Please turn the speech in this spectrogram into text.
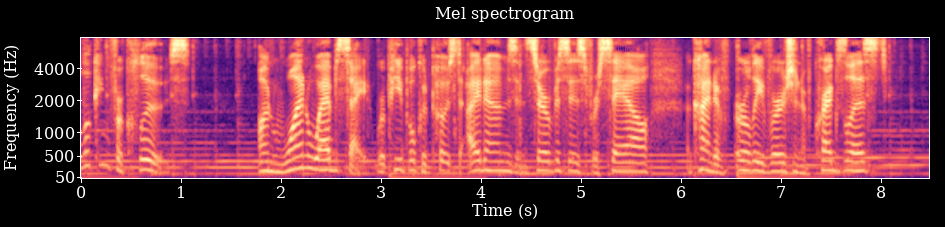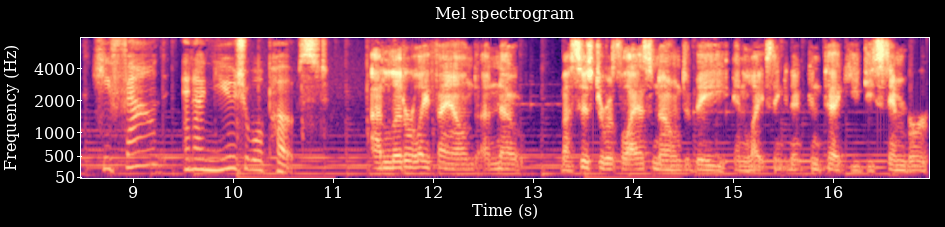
looking for clues. On one website where people could post items and services for sale, a kind of early version of Craigslist, he found an unusual post. I literally found a note. My sister was last known to be in Lexington, Kentucky, December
